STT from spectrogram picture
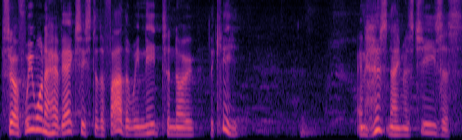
So, if we want to have access to the Father, we need to know the key. And his name is Jesus.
